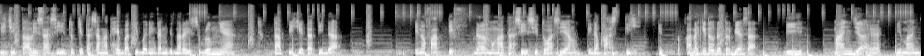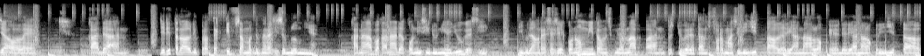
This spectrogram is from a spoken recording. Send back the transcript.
digitalisasi itu kita sangat hebat dibandingkan generasi sebelumnya, tapi kita tidak inovatif dalam mengatasi situasi yang tidak pasti gitu. Karena kita udah terbiasa dimanja ya, dimanja oleh keadaan. Jadi terlalu diprotektif sama generasi sebelumnya. Karena apa? Karena ada kondisi dunia juga sih. Dibilang resesi ekonomi tahun 98, terus juga ada transformasi digital dari analog ya, dari analog ke digital.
